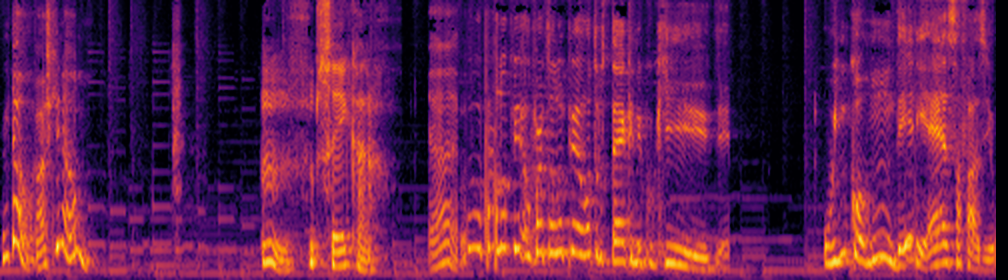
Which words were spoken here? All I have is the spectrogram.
Então, eu acho que não. Hum, não sei, cara. Ah, o, Portalupe, o Portalupe é outro técnico que. O incomum dele é essa fase. O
